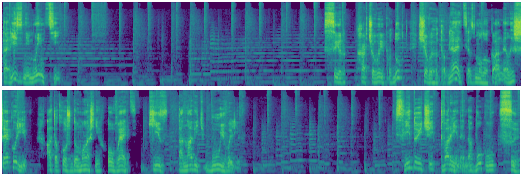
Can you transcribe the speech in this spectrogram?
та різні млинці. Сир харчовий продукт, що виготовляється з молока не лише корів, а також домашніх овець, кіз та навіть буйволів. Слідуючі тварини на букву С.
